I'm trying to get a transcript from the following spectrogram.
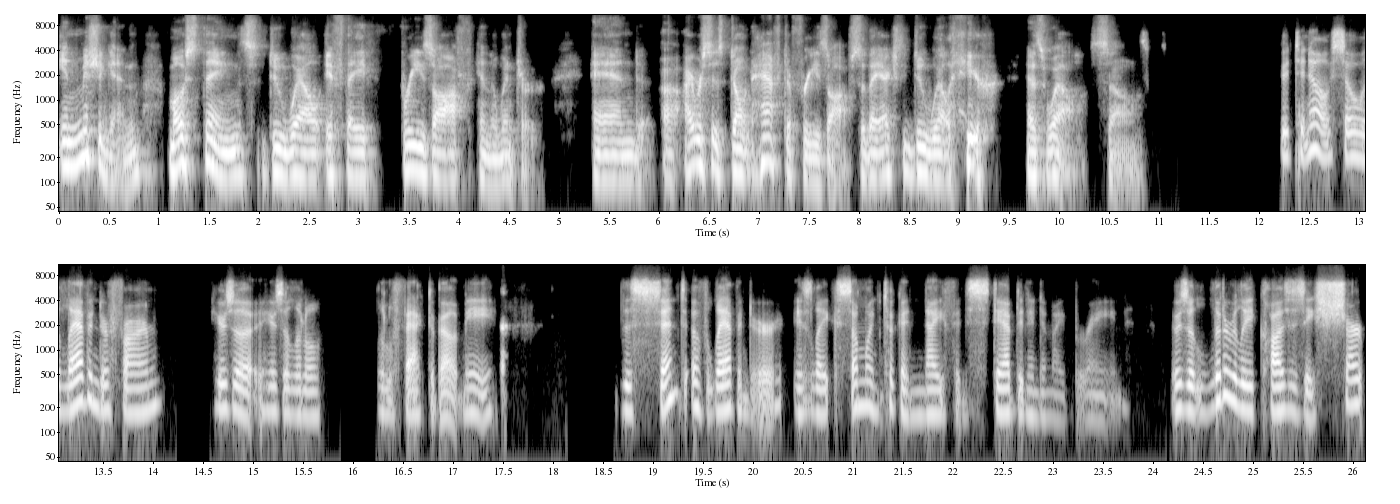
in Michigan, most things do well if they freeze off in the winter. And uh, irises don't have to freeze off, so they actually do well here as well. So good to know. So lavender farm, here's a here's a little little fact about me. The scent of lavender is like someone took a knife and stabbed it into my brain. There's a literally causes a sharp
